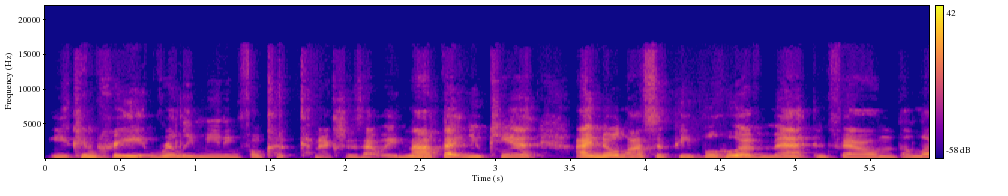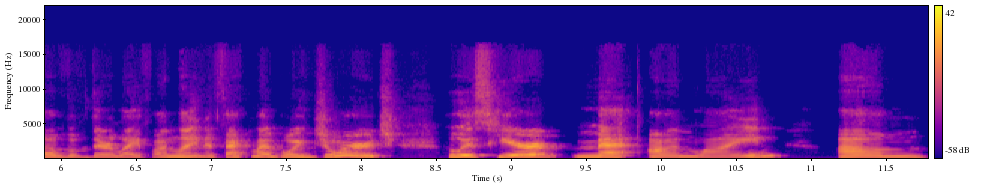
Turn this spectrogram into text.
you can create really meaningful co- connections that way. Not that you can't. I know lots of people who have met and found the love of their life online. In fact, my boy George, who is here, met online um,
